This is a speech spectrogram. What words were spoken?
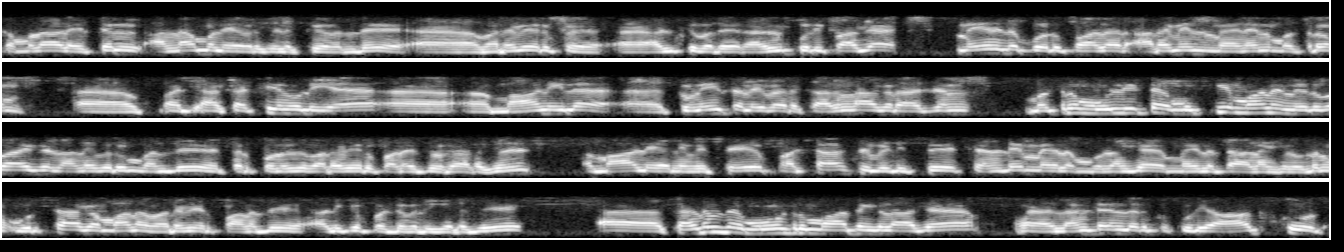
கமலாலயத்தில் அண்ணாமலை அவர்களுக்கு வந்து அஹ், வரவேற்பு அஹ், அளித்து வருகிறார்கள் குறிப்பாக மேலிட பொறுப்பாளர் அரவிந்த் மேனன் மற்றும் அக்கட்சியினுடைய கட்சியினுடைய அஹ், அஹ், மாநில அஹ், துணைத் தலைவர் கருணாகராஜன் மற்றும் உள்ளிட்ட முக்கியமான நிர்வாகிகள் அனைவரும் வந்து தற்பொழுது வரவேற்பு அளித்துள்ளார்கள் மாலை அணிவித்து பட்டாசு வெடித்து செண்டை மேளம் முழங்க மேலதாளங்களுடன் உற்சாகமான வரவேற்பானது அளிக்கப்பட்டு வருகிறது. கடந்த மூன்று மாதங்களாக அஹ், லண்டன்ல இருக்கக்கூடிய ஆக்ஸ்போர்ட்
